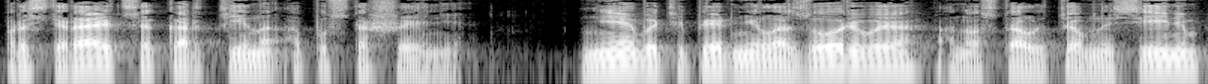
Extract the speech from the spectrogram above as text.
простирается картина опустошения. Небо теперь не лазоревое, оно стало темно-синим,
